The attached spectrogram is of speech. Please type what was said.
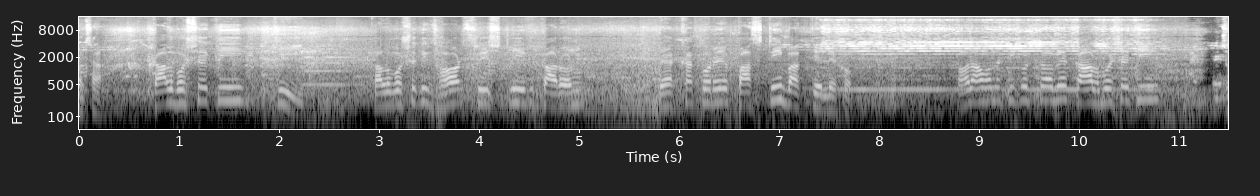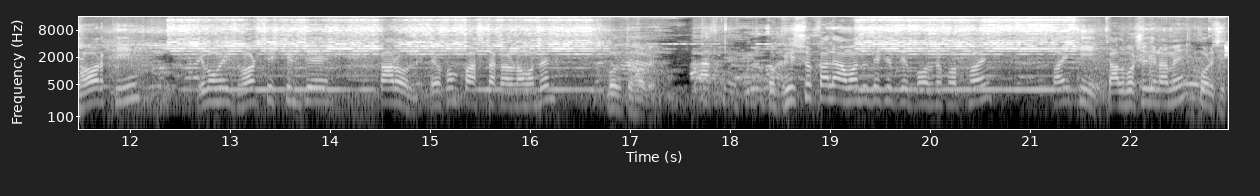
আচ্ছা। কালবৈশাখী কি? কালবৈশাখী ঝড় সৃষ্টির কারণ ব্যাখ্যা করে পাঁচটি বাক্যে লেখক তাহলে আমাদের কী করতে হবে? কালবৈশাখী ঝড় কি? এবং এই ঝড় সৃষ্টির যে কারণ, এরকম পাঁচটা কারণ আমাদের বলতে হবে। তো গ্রীষ্মকালে আমাদের দেশে যে বজ্রপাত হয়, তাই কি কালবৈশাখী নামে পরিচিত?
